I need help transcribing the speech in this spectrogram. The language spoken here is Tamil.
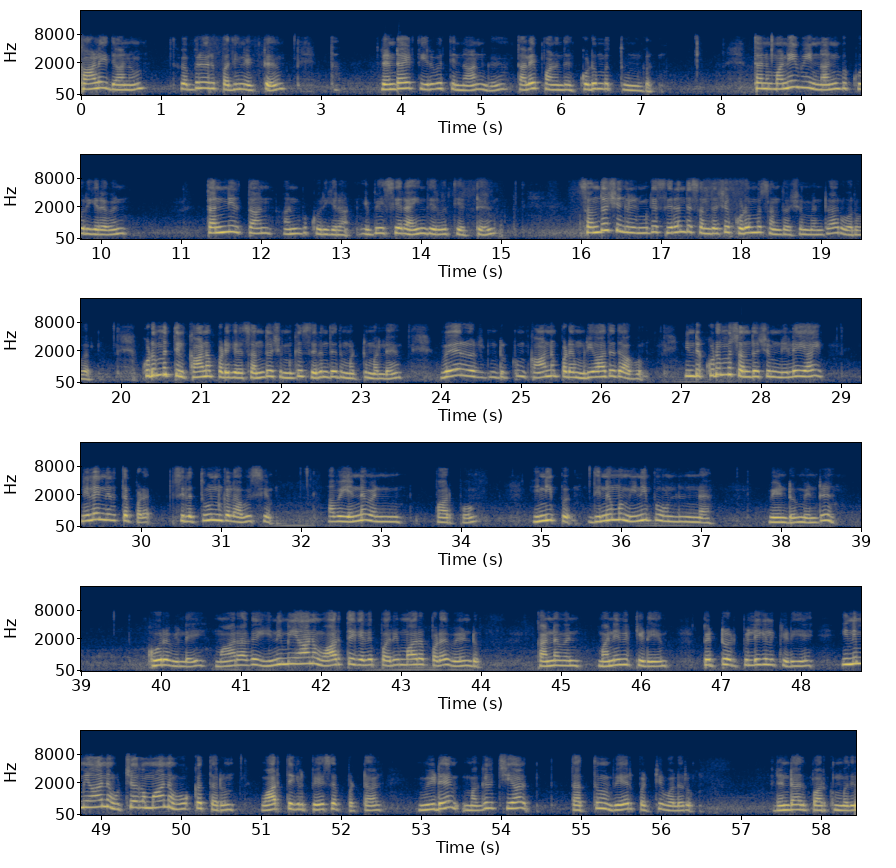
காலை தியானம் பிப்ரவரி பதினெட்டு ரெண்டாயிரத்தி இருபத்தி நான்கு தலைப்பானது குடும்பத் தூண்கள். தன் மனைவியின் அன்பு கூறுகிறவன் தன்னில் தான் அன்பு கூறுகிறான். எபேசியர் ஐந்து இருபத்தி எட்டு. சந்தோஷங்களில் மிக சிறந்த சந்தோஷம் குடும்ப சந்தோஷம் என்றார் ஒருவர். குடும்பத்தில் காணப்படுகிற சந்தோஷம் மிக சிறந்தது மட்டுமல்ல வேறொன்றுக்கும் காணப்பட முடியாததாகும். இன்று குடும்ப சந்தோஷம் நிலையாய் நிலைநிறுத்தப்பட சில தூண்கள் அவசியம். அவை என்னவென் பார்ப்போம். இனிப்பு தினமும் இனிப்பு உண்ண வேண்டும் என்று கூறவில்லை. மாறாக இனிமையான வார்த்தைகளை பரிமாறப்பட வேண்டும். கணவன் மனைவிக்கிடையே பெற்றோர் பிள்ளைகளுக்கிடையே இனிமையான உற்சாகமான ஊக்கத்தரும் வார்த்தைகள் பேசப்பட்டால் விட மகிழ்ச்சியால் தத்துவம் வேறுபற்றி வளரும். இரண்டாவது பார்க்கும்போது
